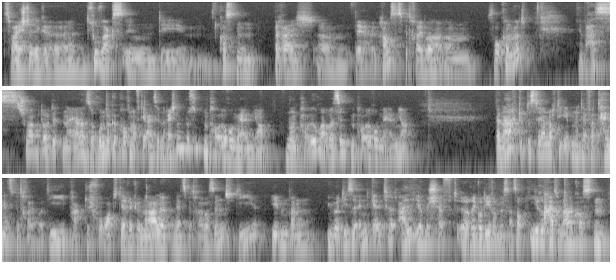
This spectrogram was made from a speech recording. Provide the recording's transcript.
zweistellige äh, Zuwachs in dem Kostenbereich ähm, der Raumsnetzbetreiber ähm, vorkommen wird. Was schon mal bedeutet, naja, dann so runtergebrochen auf die einzelne Rechnung, das sind ein paar Euro mehr im Jahr. Nur ein paar Euro, aber es sind ein paar Euro mehr im Jahr. Danach gibt es ja noch die Ebene der Verteilnetzbetreiber, die praktisch vor Ort der regionale Netzbetreiber sind, die eben dann über diese Entgelte all ihr Geschäft äh, regulieren müssen. Also auch ihre Personalkosten,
